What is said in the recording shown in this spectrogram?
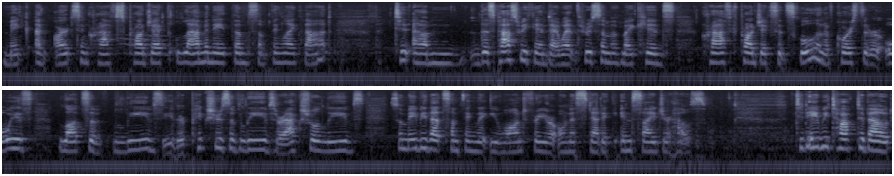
make an arts and crafts project, laminate them, something like that. To, um, this past weekend, I went through some of my kids' craft projects at school, and of course, there are always lots of leaves, either pictures of leaves or actual leaves. So maybe that's something that you want for your own aesthetic inside your house. Today, we talked about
